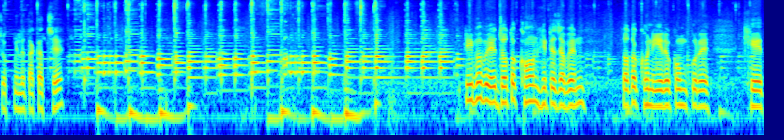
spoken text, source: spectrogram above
চোখ মেলে তাকাচ্ছে। এইভাবে যতক্ষণ হেঁটে যাবেন, ততক্ষণই এরকম করে ক্ষেত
